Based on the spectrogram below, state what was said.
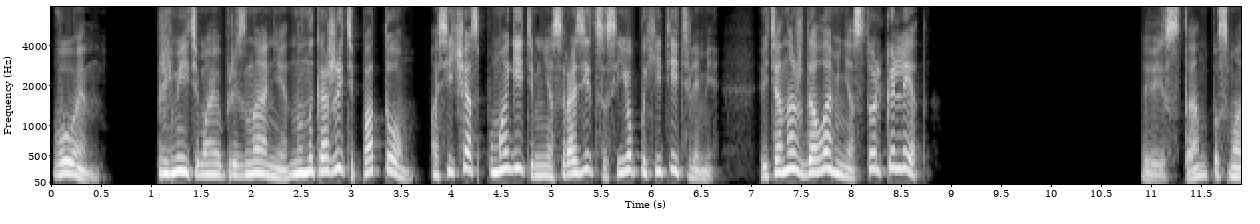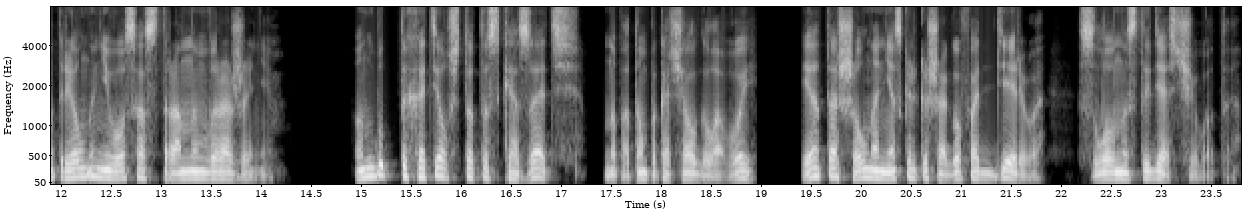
Воин, Примите мое признание, но накажите потом. А сейчас помогите мне сразиться с ее похитителями. Ведь она ждала меня столько лет». Вистан посмотрел на него со странным выражением. Он будто хотел что-то сказать, но потом покачал головой и отошел на несколько шагов от дерева, словно стыдясь чего-то.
